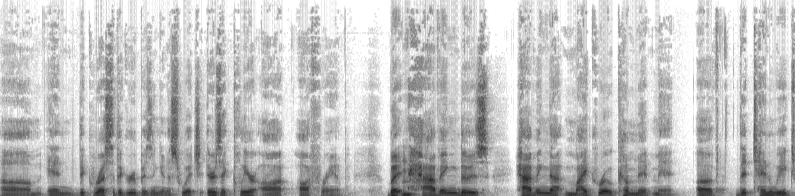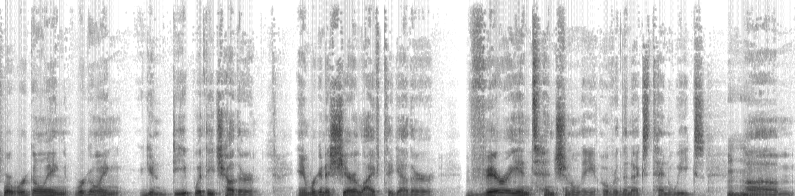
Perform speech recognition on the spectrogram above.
Um and the rest of the group isn't going to switch. There's a clear off ramp. But having those having that micro commitment of the 10 weeks where we're going we're going you know deep with each other and we're going to share life together very intentionally over the next 10 weeks. Mm-hmm. Um,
